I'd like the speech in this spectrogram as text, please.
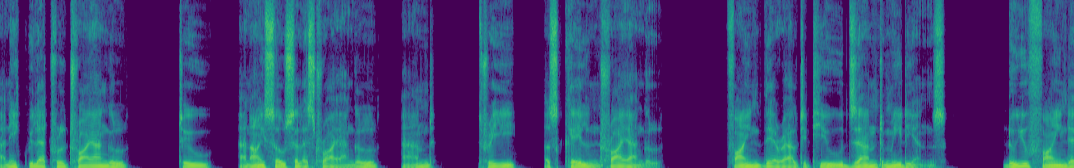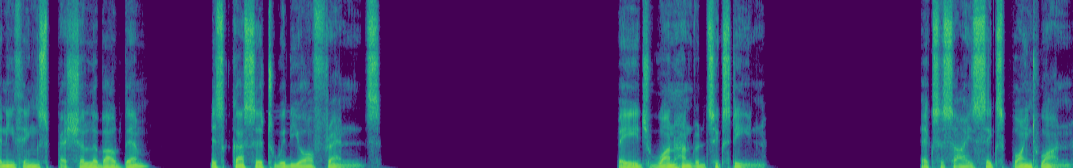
An equilateral triangle 2 an isosceles triangle, and 3. a scalene triangle. Find their altitudes and medians. Do you find anything special about them? Discuss it with your friends. Page 116 Exercise 6.1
